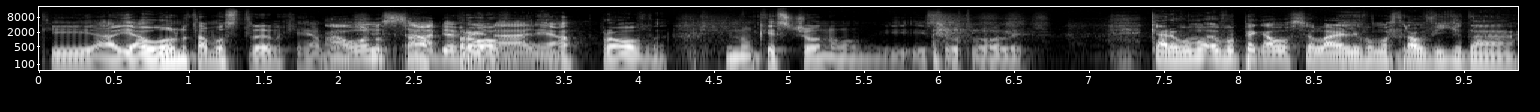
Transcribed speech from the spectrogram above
Que aí a ONU tá mostrando que realmente. A ONU é sabe a prova, verdade. É a prova. E não questionam esse outro rolê. Cara, eu vou, eu vou pegar o celular e vou mostrar o vídeo da,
